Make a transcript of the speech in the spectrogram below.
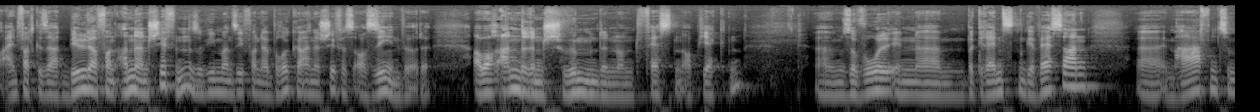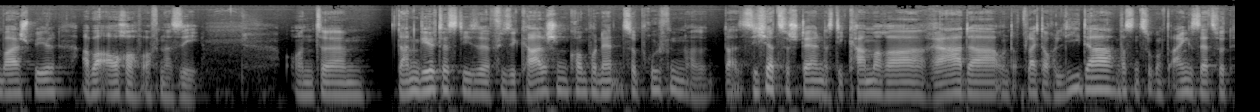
vereinfacht gesagt, Bilder von anderen Schiffen, so wie man sie von der Brücke eines Schiffes aus sehen würde, aber auch anderen schwimmenden und festen Objekten, ähm, sowohl in ähm, begrenzten Gewässern, äh, im Hafen zum Beispiel, aber auch auf offener See. Und ähm, dann gilt es, diese physikalischen Komponenten zu prüfen, also da sicherzustellen, dass die Kamera, Radar und vielleicht auch LIDAR, was in Zukunft eingesetzt wird,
